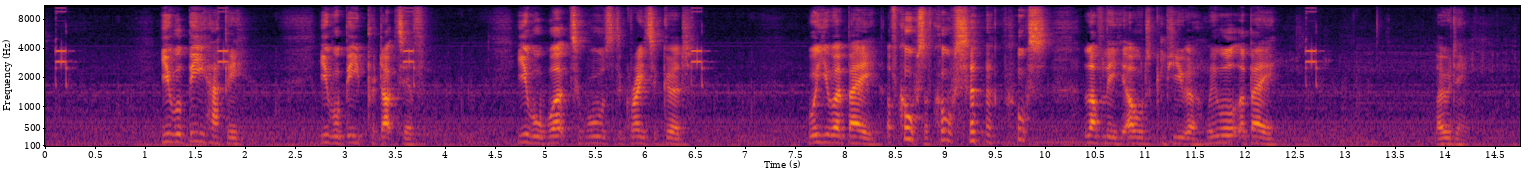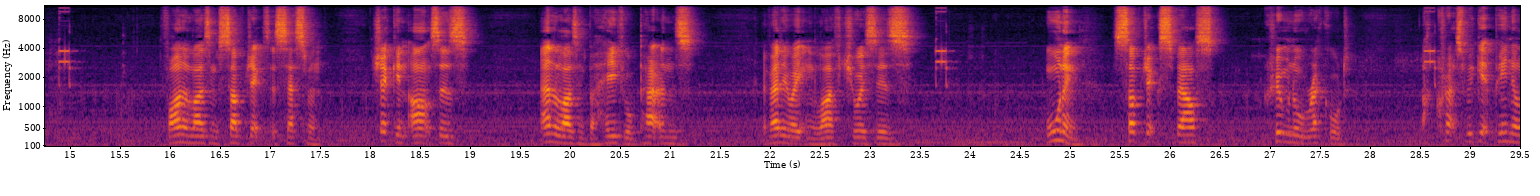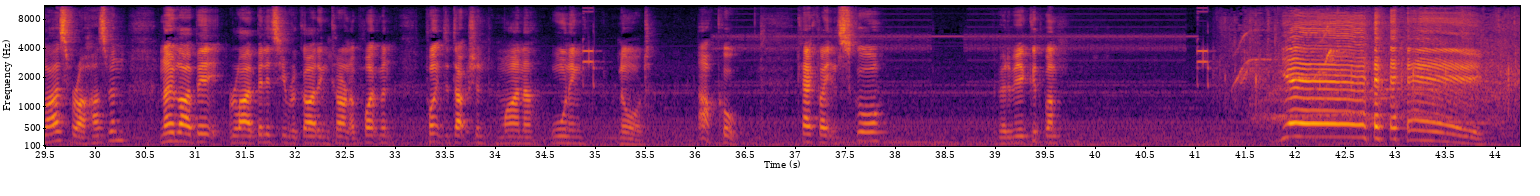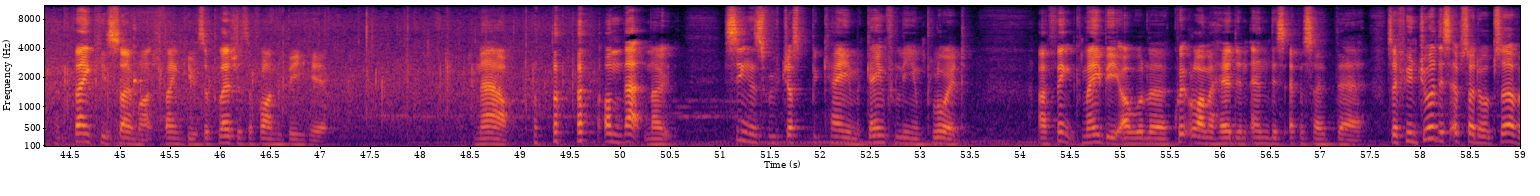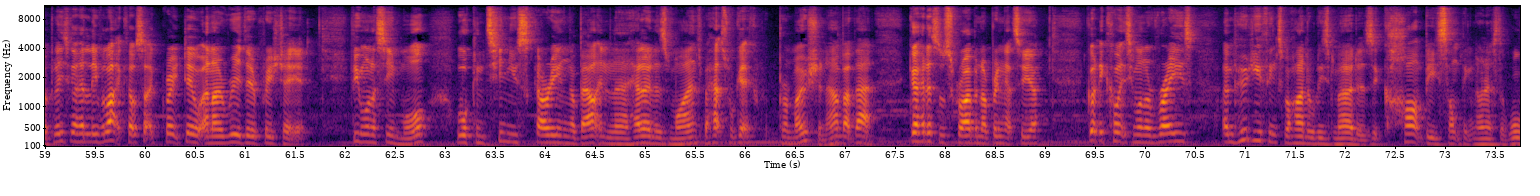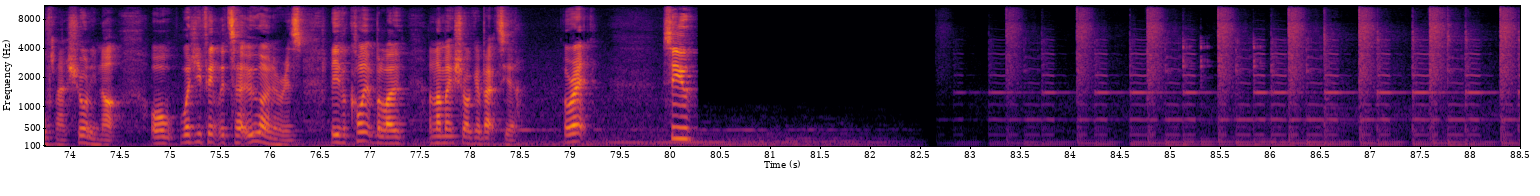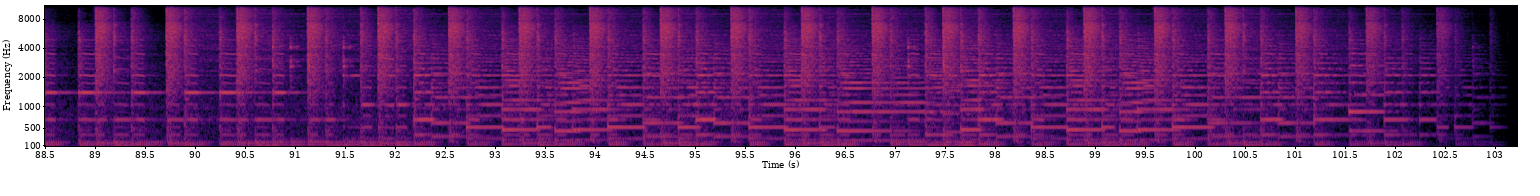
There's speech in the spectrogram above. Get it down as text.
You will be happy. You will be productive. You will work towards the greater good. Will you obey? Of course, of course, of course. Lovely old computer. We will obey. Loading. Finalizing subject assessment. Checking answers. Analyzing behavioral patterns. Evaluating life choices. Warning. Subject spouse. Criminal record. Oh crap, so we get penalised for our husband? No liabi- liability regarding current appointment. Point deduction. Minor. Warning. Ignored. Oh, cool. Calculating score. Better be a good one. Yay! Thank you so much. Thank you. It's a pleasure to finally be here. Now, on that note, seeing as we've just became gainfully employed, I think maybe I will uh, quit while I'm ahead and end this episode there. So if you enjoyed this episode of Observer, please go ahead and leave a like. That's a great deal, and I really do appreciate it. If you want to see more, we'll continue scurrying about in uh, Helena's mind. Perhaps we'll get a promotion. How about that? Go ahead and subscribe, and I'll bring that to you. Got any comments you want to raise? Um, who do you think's behind all these murders? It can't be something known as the Wolfman, surely not. Or what do you think the tattoo owner is? Leave a comment below, and I'll make sure I get back to you. All right. See you.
